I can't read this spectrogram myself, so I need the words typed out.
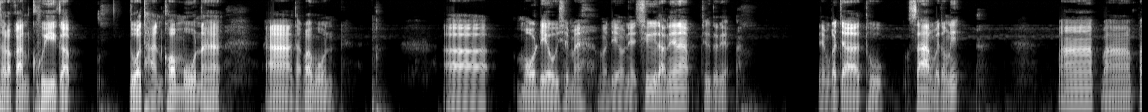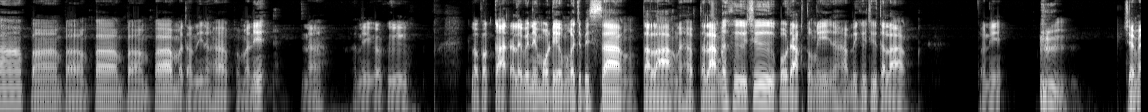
สำหรับการคุยกับตัวฐานข้อมูลนะฮะ อ่าฐานข้อมูลเอ่อโมเดลใช่ไหมโมเดลเนี่ยชื่อแบบนี้นะครับชื่อตัวเนี้ยเนี่ยมันก็จะถูกสร้างไปตรงนี้ป้าป้าป้าป้าป้าป้าป้าป้ามาตามนี้นะครับ ประมาณนี้นะอันนี้ก็คือเราประกาศอะไรไว้ในโมเดลมันก็จะไปสร้างตารางนะครับ ตารางก็คือชื่อ Product ตรงนี้นะครับ นี่คือชื่อตารางตัวนี้ ใช่ไหม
